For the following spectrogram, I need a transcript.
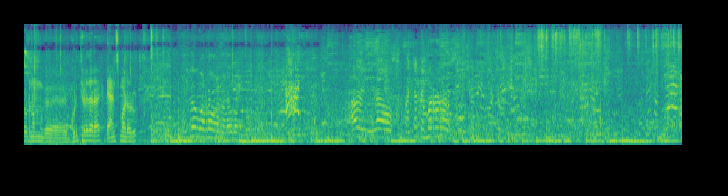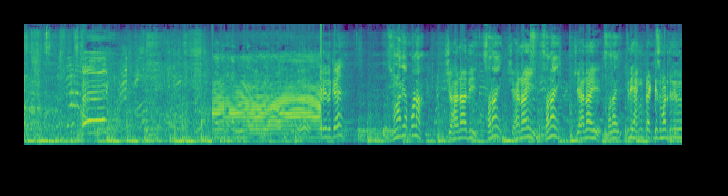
ಅವ್ರು ನಮ್ಗೆ ಗುರ್ತು ಹಿಡ್ದಾರ ಡ್ಯಾನ್ಸ್ ಮಾಡೋರು. ಪಂಚಾಯತ್ ಮೆಂಬರ್ ನೋಡೋರು. ಇದಕ್ಕೆ ಸೊನಾದಿ ಅಪ್ಪಣ ಶಹನಾದಿ. ಸೊನಾಯಿ. ಶಹನಾಯಿ. ಸೊನಾಯಿ. ಶಹನಾಯಿ. ಸೊನಾಯಿ. ಇದು ಹೆಂಗ್ ಪ್ರಾಕ್ಟೀಸ್ ಮಾಡ್ತೀರಿ ಇದು?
